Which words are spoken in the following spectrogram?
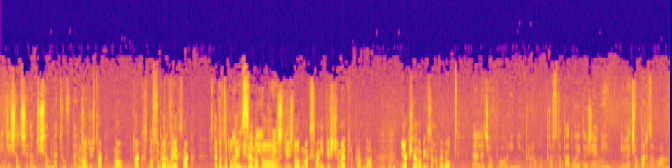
50-70 metrów będzie? No gdzieś tak, no tak, no sugeruję tak tak, z tego co trudno tutaj mi widzę, no samej to określić, gdzieś do maksymalnie 200 metrów, prawda? Mhm. Jak się ten obiekt zachowywał? E, Leciał po linii pro, prostopadłej do ziemi i leciał bardzo wolno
